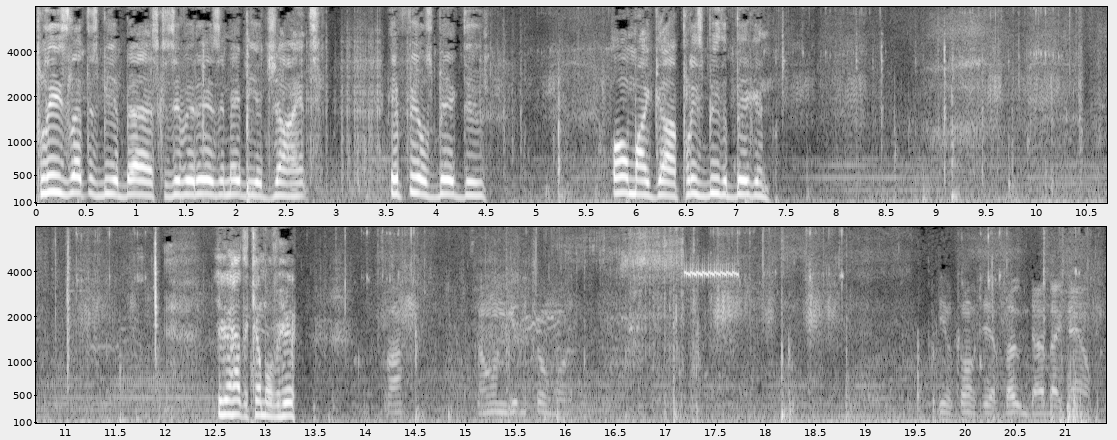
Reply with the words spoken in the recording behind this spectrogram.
Please let this be a bass, because if it is, it may be a giant. It feels big, dude. Oh my God, please be the big one. You're gonna have to come over here. Fine. Don't want to get in the trolling motor. He'll come up to that boat and dive back down.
